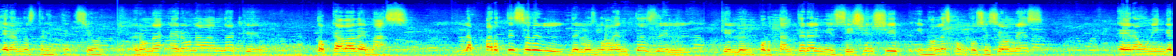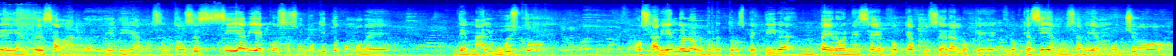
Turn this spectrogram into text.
Era nuestra intención. Era una, era una banda que tocaba de más. La parte esa del- de los noventas, del, que lo importante era el musicianship y no las composiciones, era un ingrediente de esa banda, di- digamos. Entonces sí había cosas un poquito como de, de mal gusto, o sea, viéndolo en retrospectiva, pero en esa época pues era lo que, lo que hacíamos. Había mucho,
